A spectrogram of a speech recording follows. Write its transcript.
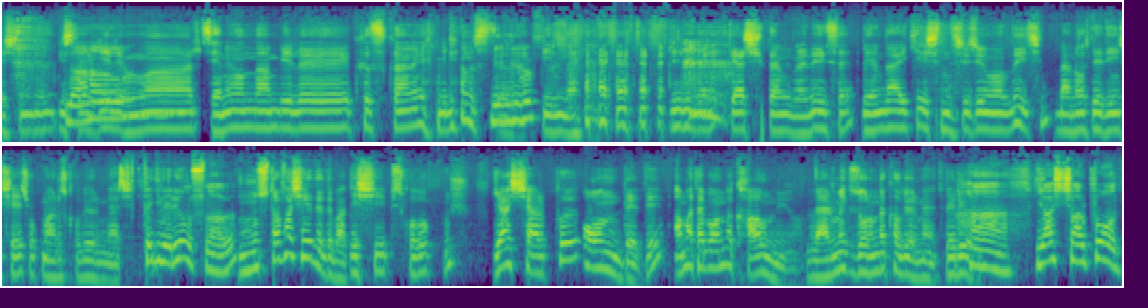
yaşında bir Daha- sevgilim var. Seni ondan bile kıskanıyor biliyor musun? Bilmiyorum. Bilme. bilme. Gerçekten bilme. Neyse. Benim daha 2 yaşında çocuğum olduğu için ben o dediğin şeye çok maruz kalıyorum gerçekten. Peki veriyor musun abi? Mustafa şey dedi bak eşi psikologmuş. Yaş çarpı 10 dedi ama tabii onda kalmıyor. Vermek zorunda kalıyorum evet veriyorum Ha, yaş çarpı 10.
